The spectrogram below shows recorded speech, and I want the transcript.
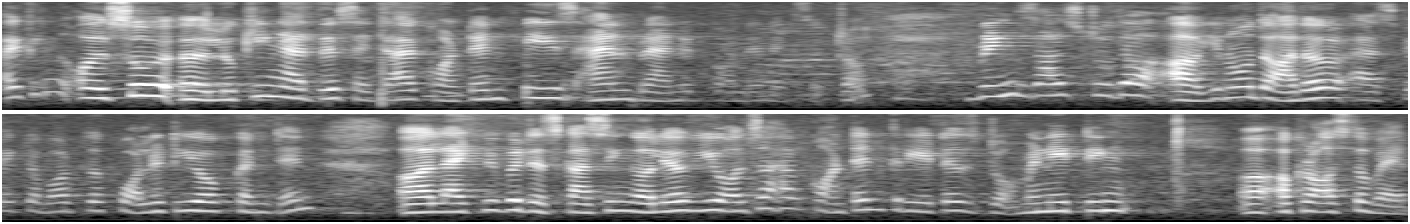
I think also uh, looking at this entire content piece and branded content, etc., brings us to the uh, you know the other aspect about the quality of content. Uh, like we were discussing earlier, we also have content creators dominating uh, across the web,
